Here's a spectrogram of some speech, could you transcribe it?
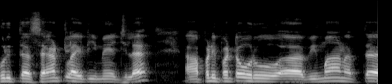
குறித்த சேட்டலைட் இமேஜில் அப்படிப்பட்ட ஒரு விமானத்தை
